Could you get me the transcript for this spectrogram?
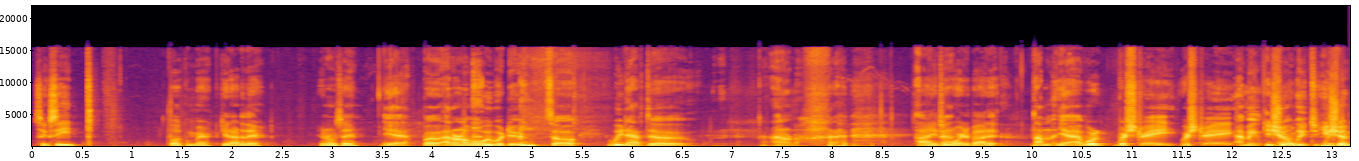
succeed? Fuck them, man. Get out of there. You know what I'm saying? Yeah, but I don't know what we would do. so we'd have to. I don't know. I ain't Yeah. too worried about it. I'm, yeah, we're we're straight. We're straight. I mean, You know, shouldn't we- be. Too, you we- shouldn't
